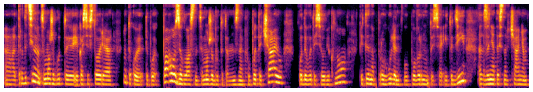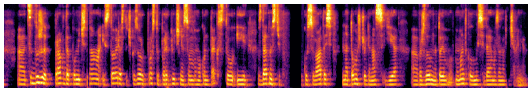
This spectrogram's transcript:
Е, Традиційно це може бути якась історія, ну такої типу паузи. Власне, це може бути там не знаю, попити чаю, подивитися у вікно, піти на прогулянку, повернутися і тоді зайнятися навчанням. Це дуже правда помічна історія з точки зору просто переключення самого контексту і здатності фокусуватись на тому, що для нас є е, важливим на той момент, коли ми сідаємо за навчання.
